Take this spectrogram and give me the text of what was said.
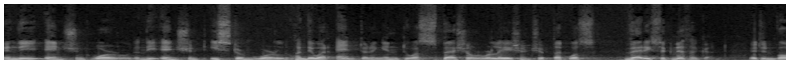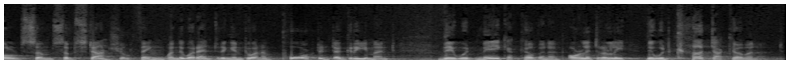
in the ancient world, in the ancient Eastern world, when they were entering into a special relationship that was very significant, it involved some substantial thing. When they were entering into an important agreement, they would make a covenant, or literally, they would cut a covenant.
